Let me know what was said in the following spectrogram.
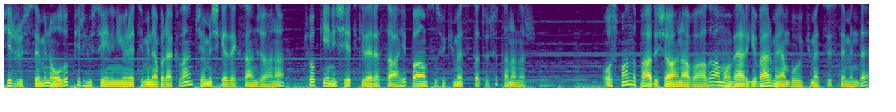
Pir Rüstem'in oğlu Pir Hüseyin'in yönetimine bırakılan Çemişgezek sancağına çok geniş yetkilere sahip bağımsız hükümet statüsü tanınır. Osmanlı padişahına bağlı ama vergi vermeyen bu hükümet sisteminde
